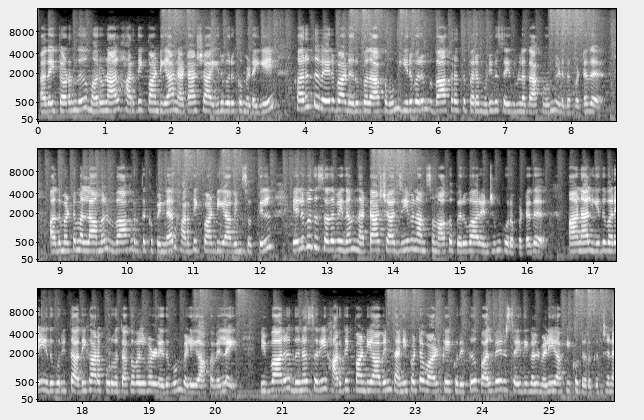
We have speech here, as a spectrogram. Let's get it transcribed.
அதைத் தொடர்ந்து மறுநாள் ஹர்திக் பாண்டியா நட்டாஷா இருவருக்கும் இடையே கருத்து வேறுபாடு இருப்பதாகவும் இருவரும் விவாகரத்து பெற முடிவு செய்துள்ளதாகவும் எழுதப்பட்டது. அது மட்டுமல்லாமல் விவாகரத்துக்கு பின்னர் ஹர்திக் பாண்டியாவின் சொத்தில் எழுபது சதவீதம் நட்டாஷா ஜீவனாம்சமாக பெறுவார் என்றும் கூறப்பட்டது. ஆனால் இதுவரை இதுகுறித்த அதிகாரப்பூர்வ தகவல்கள் எதுவும் வெளியாகவில்லை. இவ்வாறு தினசரி ஹர்திக் பாண்டியாவின் தனிப்பட்ட வாழ்க்கை குறித்து பல்வேறு செய்திகள் வெளியாகி கொண்டிருக்கின்றன.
